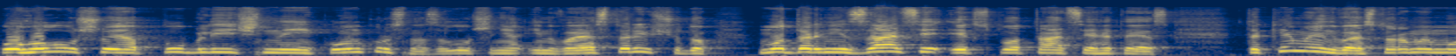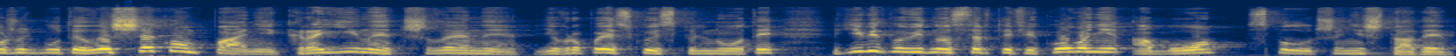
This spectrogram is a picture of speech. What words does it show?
оголошує публічний конкурс на залучення інвесторів щодо модернізації і експлуатації ГТС. Такими інвесторами можуть бути лише компанії, країни-члени Європейської спільноти, які відповідно сертифіковані або Сполучені Штати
